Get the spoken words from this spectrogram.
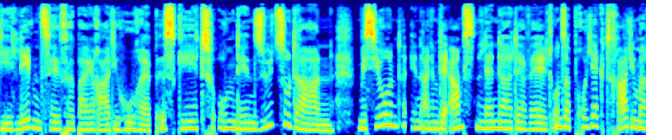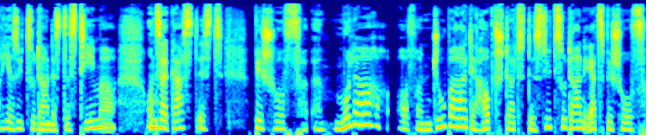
Die Lebenshilfe bei Radio Horeb. Es geht um den Südsudan. Mission in einem der ärmsten Länder der Welt. Unser Projekt Radio Maria Südsudan ist das Thema. Unser Gast ist Bischof äh, Muller von Juba, der Hauptstadt des Südsudan, Erzbischof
